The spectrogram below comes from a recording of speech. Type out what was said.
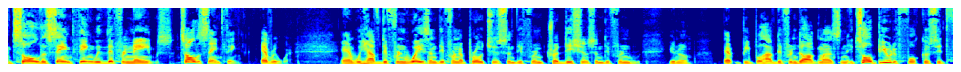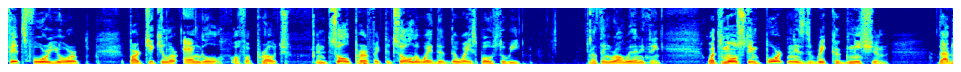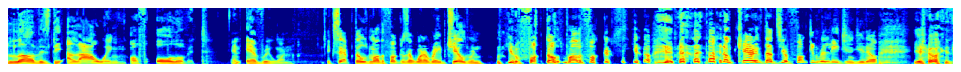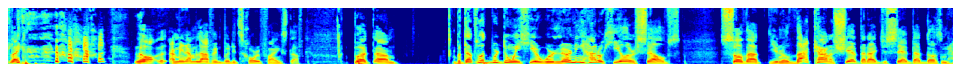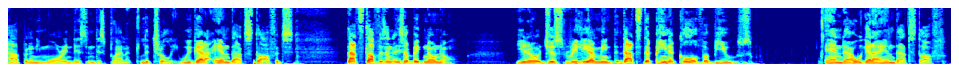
It's all the same thing with different names. It's all the same thing everywhere. And we have different ways and different approaches and different traditions and different, you know, people have different dogmas. And it's all beautiful because it fits for your particular angle of approach and it's all perfect. It's all the way the, the way it's supposed to be. Nothing wrong with anything. What's most important is the recognition that love is the allowing of all of it and everyone. Except those motherfuckers that want to rape children. You know, fuck those motherfuckers. You know, I don't care if that's your fucking religion. You know, you know, it's like, no, I mean, I'm laughing, but it's horrifying stuff. But um, but that's what we're doing here. We're learning how to heal ourselves so that, you know, that kind of shit that I just said, that doesn't happen anymore in this in this planet. Literally. We gotta end that stuff. It's that stuff isn't is a big no no. You know, just really I mean, that's the pinnacle of abuse. And uh, we gotta end that stuff.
